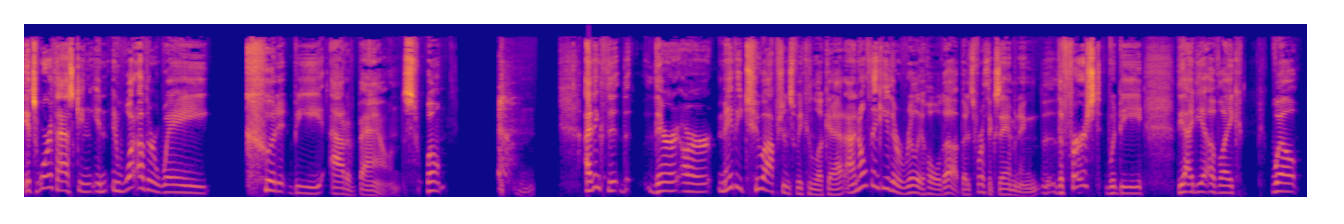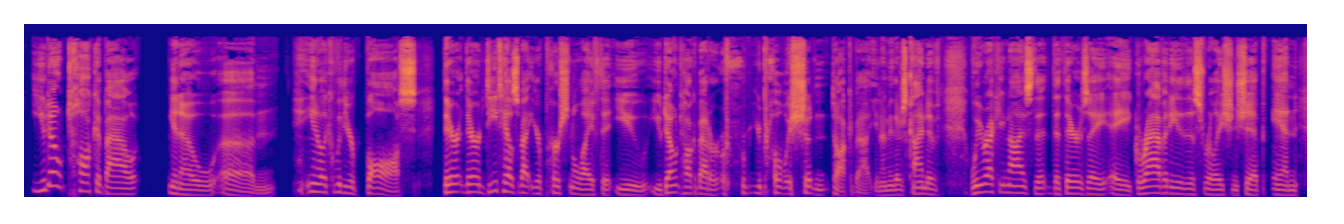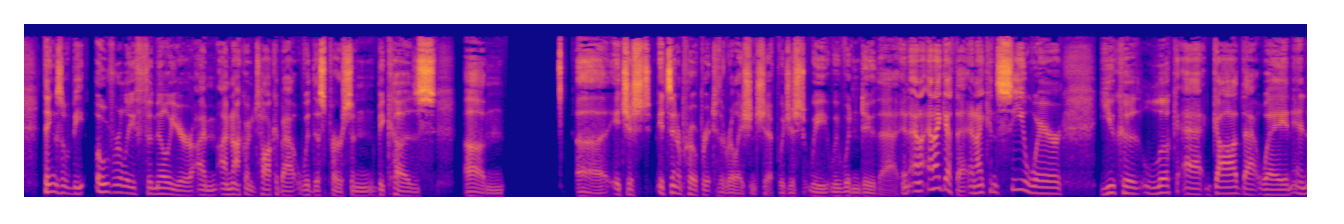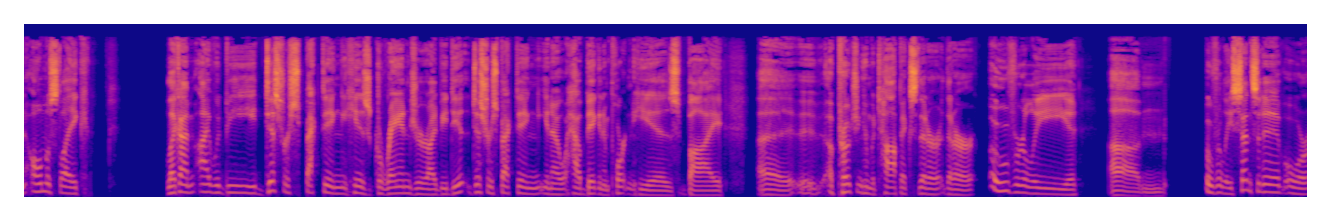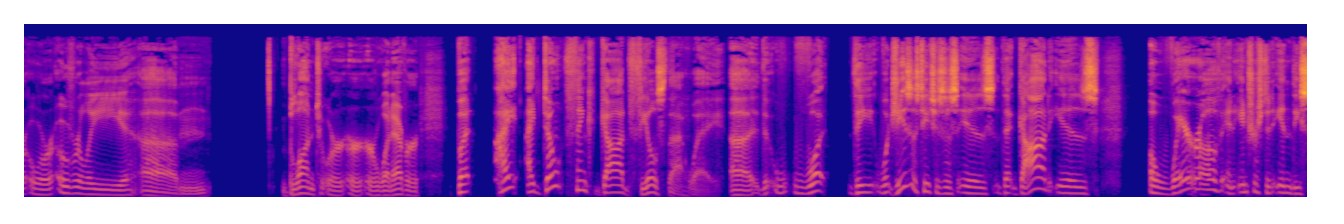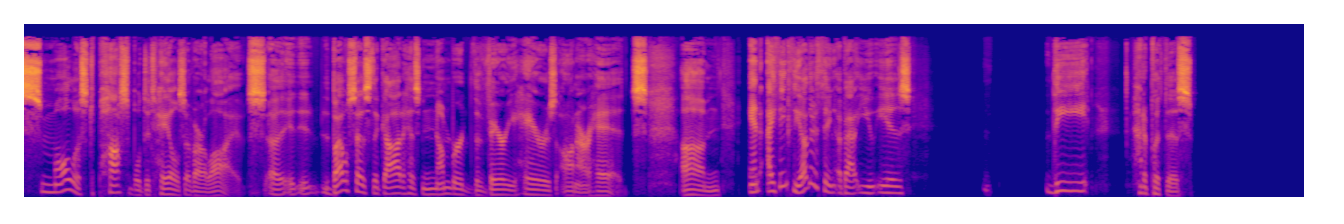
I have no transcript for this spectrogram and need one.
it's worth asking in in what other way could it be out of bounds? Well, I think that th- there are maybe two options we can look at. I don't think either really hold up, but it's worth examining. The first would be the idea of like, well, you don't talk about, you know, um, you know, like with your boss, there there are details about your personal life that you you don't talk about or, or you probably shouldn't talk about. You know, I mean, there's kind of we recognize that that there's a a gravity to this relationship and things that would be overly familiar. I'm I'm not going to talk about with this person because um uh, it just it's inappropriate to the relationship. We just we we wouldn't do that, and and, and I get that, and I can see where you could look at God that way, and, and almost like like I'm I would be disrespecting his grandeur. I'd be di- disrespecting you know how big and important he is by uh, approaching him with topics that are that are overly um overly sensitive or or overly um blunt or, or or whatever but i i don't think god feels that way uh the, what the what jesus teaches us is that god is aware of and interested in the smallest possible details of our lives. Uh, it, it, the bible says that god has numbered the very hairs on our heads. Um and i think the other thing about you is the how to put this?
